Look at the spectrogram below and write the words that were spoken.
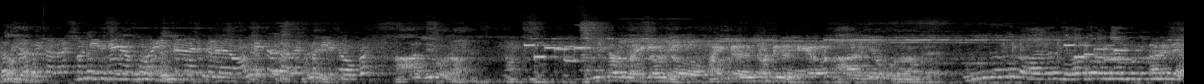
ये हो रहा ये जो लेक्चर में फाइट की जो भी हाँ ये हो रहा। है गुरु जी ने लगा के जगह पे हमने बोल दिया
